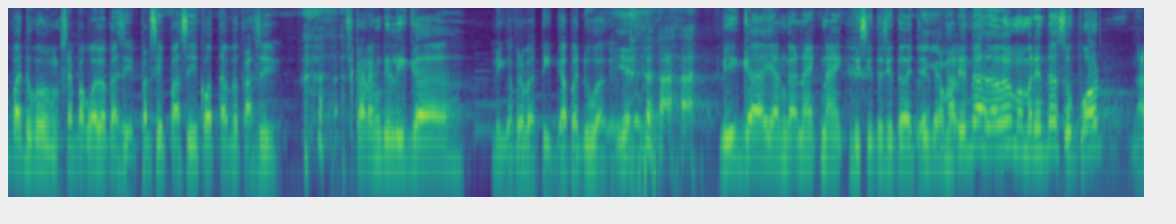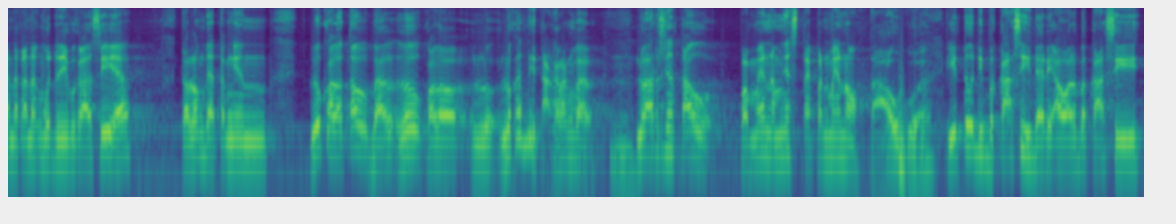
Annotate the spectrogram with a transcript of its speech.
lupa dukung sepak bola Bekasi, Persipasi Kota Bekasi. Sekarang di Liga Liga berapa? Tiga apa dua gitu? Iya. Liga yang nggak naik-naik di situ-situ aja. Liga pemerintah tolong pemerintah support anak-anak muda di Bekasi ya. Tolong datengin lu kalau tahu Bal, lu kalau lu, lu kan di Tangerang Bal. Hmm. Lu harusnya tahu pemain namanya Stephen Meno. tahu gua Itu di Bekasi dari awal Bekasi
